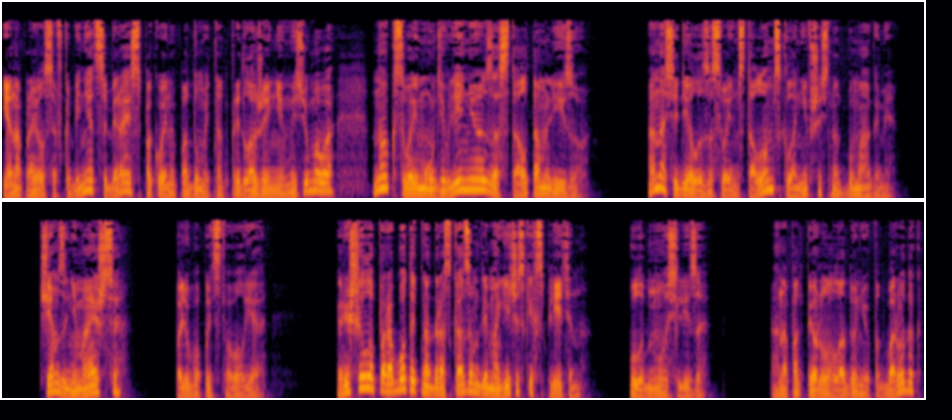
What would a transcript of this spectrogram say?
я направился в кабинет, собираясь спокойно подумать над предложением Изюмова, но, к своему удивлению, застал там Лизу. Она сидела за своим столом, склонившись над бумагами. — Чем занимаешься? — полюбопытствовал я. — Решила поработать над рассказом для магических сплетен, — улыбнулась Лиза. Она подперла ладонью подбородок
